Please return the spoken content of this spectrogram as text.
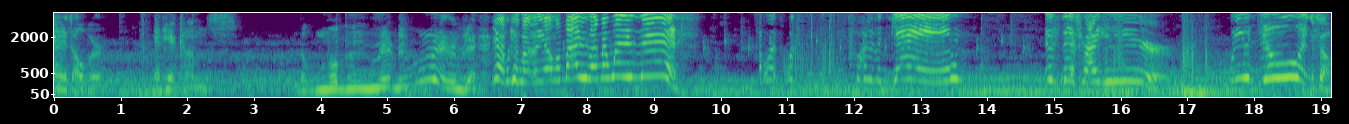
and it's over. And here comes the yeah, because my you know, my body's like, man, what is this? What what part of the game is this right here? What are you doing? So,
